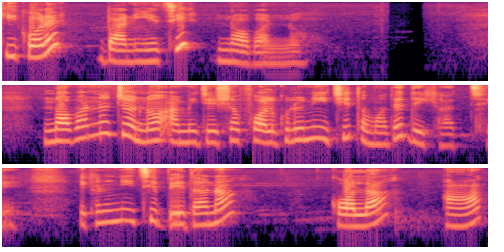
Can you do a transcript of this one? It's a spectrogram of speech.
কি করে? বানিয়েছি নবান্ন। নবান্নর জন্য আমি যেসব ফলগুলো নিয়েছি তোমাদের দেখাচ্ছি। এখানে নিয়েছি বেদানা, কলা, আখ,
